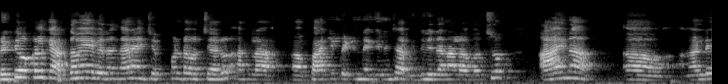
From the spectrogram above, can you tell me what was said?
ప్రతి ఒక్కరికి అర్థమయ్యే విధంగానే ఆయన చెప్పుకుంటూ వచ్చారు. అట్లా పార్టీ పెట్టిన దగ్గర నుంచి ఆ విధి విధానాలు అవ్వచ్చు. ఆయన అంటే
